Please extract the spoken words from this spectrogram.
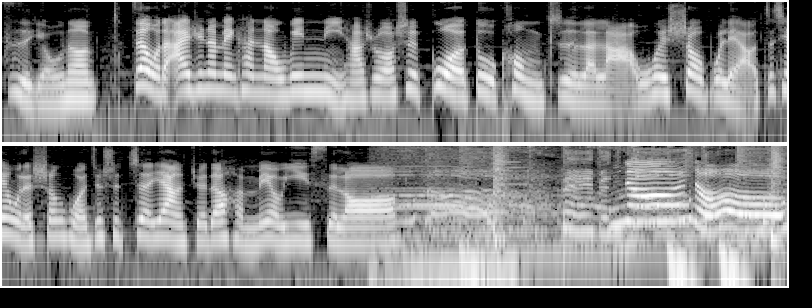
自由呢？在我的 IG 那边看到 Winnie，他说是过度控制了啦，我会受不了。之前我的生活就是这样，觉得很没有意思喽。No no，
